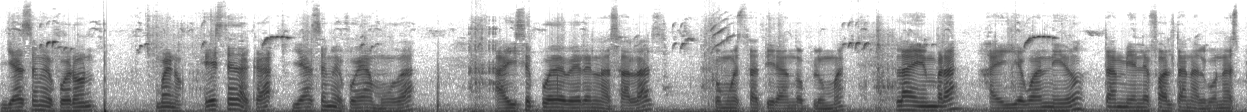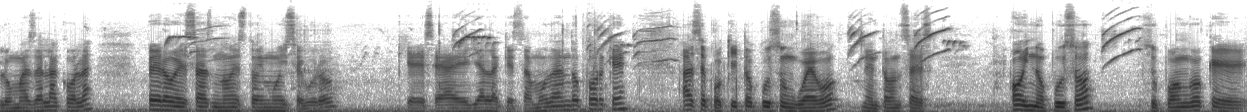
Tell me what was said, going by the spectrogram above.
ya se me fueron, bueno, este de acá ya se me fue a muda. Ahí se puede ver en las alas cómo está tirando pluma. La hembra, ahí llegó al nido, también le faltan algunas plumas de la cola, pero esas no estoy muy seguro que sea ella la que está mudando porque hace poquito puso un huevo, entonces hoy no puso, supongo que,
